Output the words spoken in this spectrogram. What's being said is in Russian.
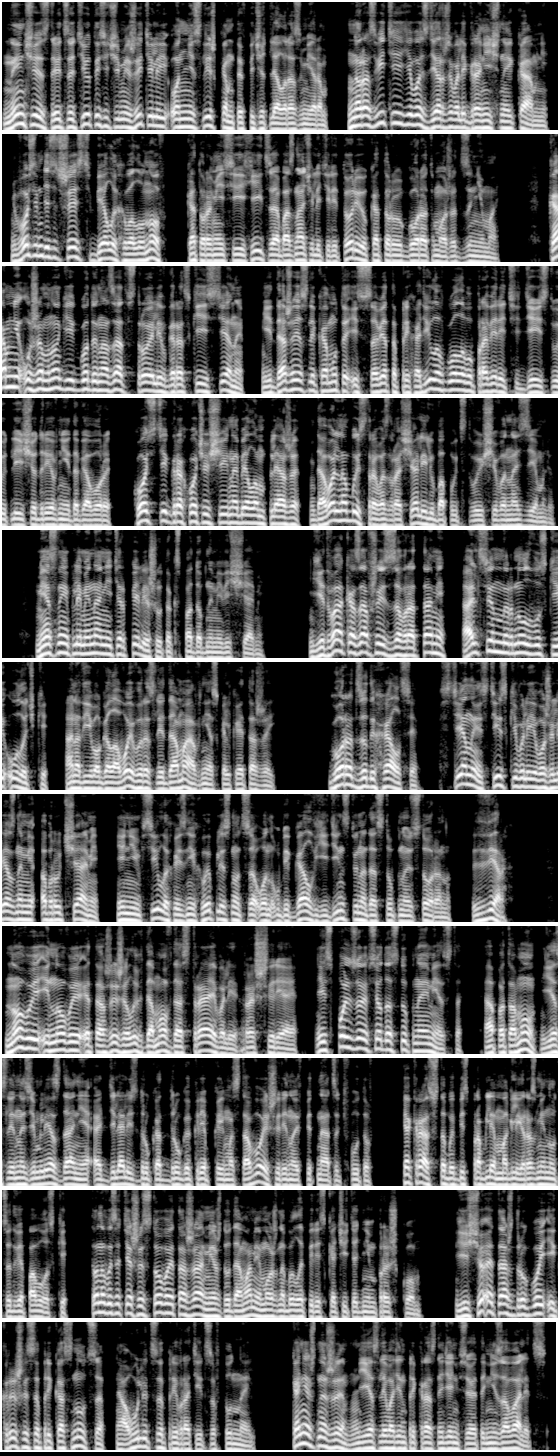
Нынче с 30 тысячами жителей он не слишком-то впечатлял размером, но развитие его сдерживали граничные камни, 86 белых валунов, которыми сиехийцы обозначили территорию, которую город может занимать. Камни уже многие годы назад встроили в городские стены, и даже если кому-то из Совета приходило в голову проверить, действуют ли еще древние договоры, кости, грохочущие на белом пляже, довольно быстро возвращали любопытствующего на землю. Местные племена не терпели шуток с подобными вещами. Едва оказавшись за вратами, Альсин нырнул в узкие улочки, а над его головой выросли дома в несколько этажей. Город задыхался. Стены стискивали его железными обручами, и не в силах из них выплеснуться, он убегал в единственно доступную сторону — вверх. Новые и новые этажи жилых домов достраивали, расширяя, используя все доступное место, а потому, если на земле здания отделялись друг от друга крепкой мостовой шириной в 15 футов, как раз чтобы без проблем могли разминуться две повозки, то на высоте шестого этажа между домами можно было перескочить одним прыжком. Еще этаж другой и крыши соприкоснутся, а улица превратится в туннель. Конечно же, если в один прекрасный день все это не завалится.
